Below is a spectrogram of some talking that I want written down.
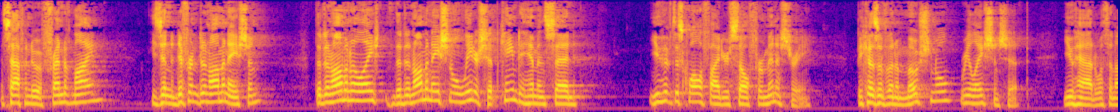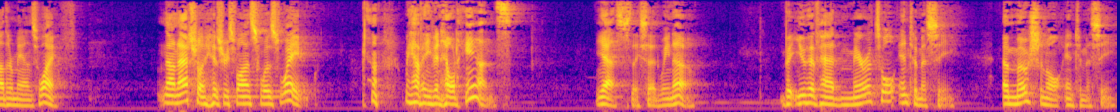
This happened to a friend of mine. He's in a different denomination. The, the denominational leadership came to him and said, You have disqualified yourself for ministry because of an emotional relationship you had with another man's wife. Now, naturally, his response was, Wait, we haven't even held hands. Yes, they said, we know. But you have had marital intimacy, emotional intimacy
